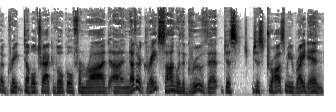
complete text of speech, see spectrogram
A great double track vocal from Rod. Uh, another great song with a groove that just just draws me right in.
